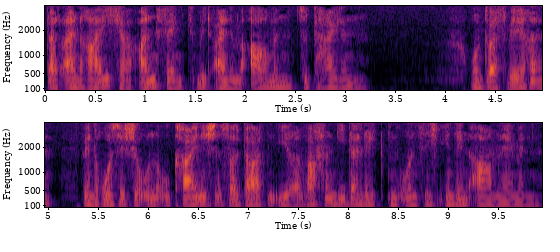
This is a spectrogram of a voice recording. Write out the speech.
dass ein Reicher anfängt, mit einem Armen zu teilen. Und was wäre, wenn russische und ukrainische Soldaten ihre Waffen niederlegten und sich in den Arm nehmen?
